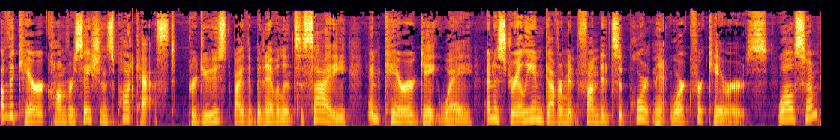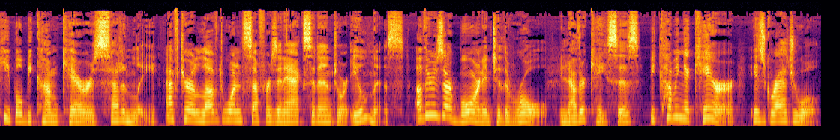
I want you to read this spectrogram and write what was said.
of the Carer Conversations podcast produced by the Benevolent Society and Carer Gateway, an Australian government funded support network for carers. While some people become carers suddenly after a loved one suffers an accident or illness, others are born into the role. In other cases, becoming a carer is gradual.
